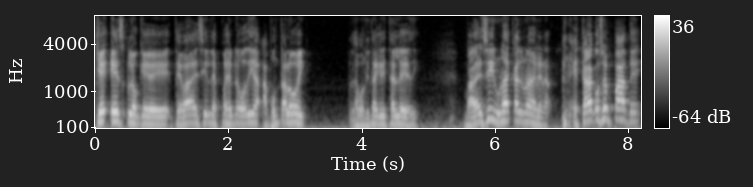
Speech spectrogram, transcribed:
¿Qué es lo que te va a decir después el Nuevo Día? Apúntalo hoy, la bolita de cristal de Eddie. Va a decir una de cal y una de arena. Está la cosa empate,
